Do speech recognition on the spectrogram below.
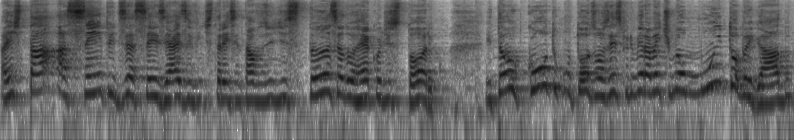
A gente está a R$ 116,23 de distância do recorde histórico. Então eu conto com todos vocês, primeiramente, meu muito obrigado,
